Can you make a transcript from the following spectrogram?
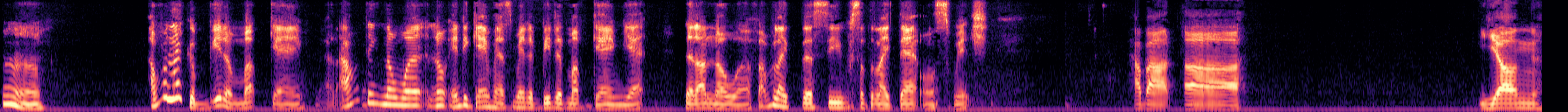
hmm, I would like a beat 'em up game. I don't think no one, no indie game has made a beat 'em up game yet that I know of. I would like to see something like that on Switch. How about uh, young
